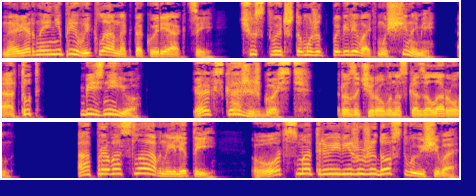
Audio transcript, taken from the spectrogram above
Наверное, не привыкла она к такой реакции. Чувствует, что может повелевать мужчинами, а тут без нее. «Как скажешь, гость», — разочарованно сказал Арон. «А православный ли ты? Вот смотрю и вижу жидовствующего.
